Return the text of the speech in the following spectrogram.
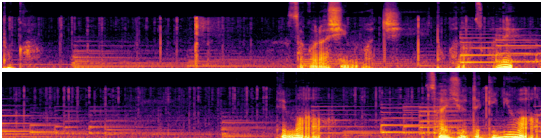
とか桜新町とかなんですかね。で、まあ、最終的には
